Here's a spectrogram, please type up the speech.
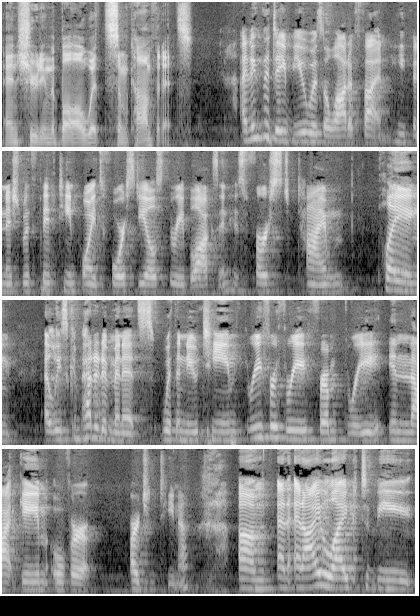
and shooting the ball with some confidence. I think the debut was a lot of fun. He finished with 15 points, four steals, three blocks in his first time playing at least competitive minutes with a new team. Three for three from three in that game over Argentina. Um, and, and I liked the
